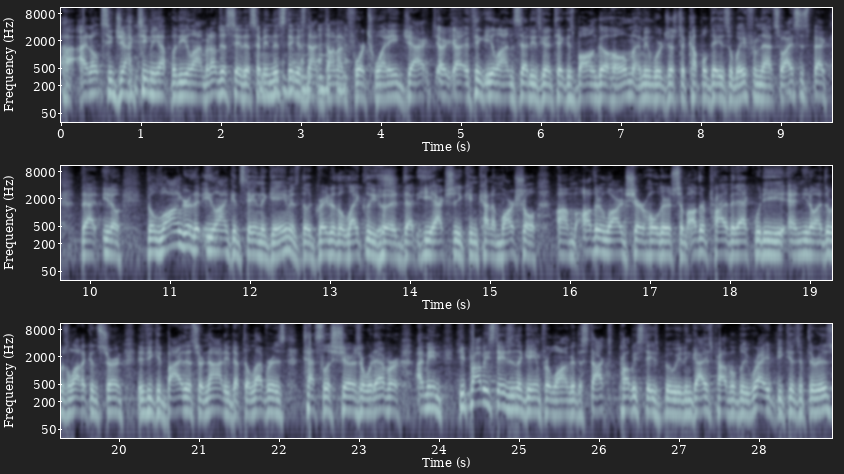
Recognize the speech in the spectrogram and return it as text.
Uh, I don't see Jack teaming up with Elon, but I'll just say this. I mean, this thing is not done on 420. Jack, uh, I think Elon said he's going to take his ball and go home. I mean, we're just a couple days away from that. So I suspect that, you know, the longer that Elon can stay in the game is the greater the likelihood that he actually can kind of marshal um, other large shareholders, some other private equity. And, you know, there was a lot of concern if he could buy this or not. He'd have to lever his Tesla shares or whatever. I mean, he probably stays in the game for longer. The stock probably stays buoyed. And Guy's probably right because if there is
